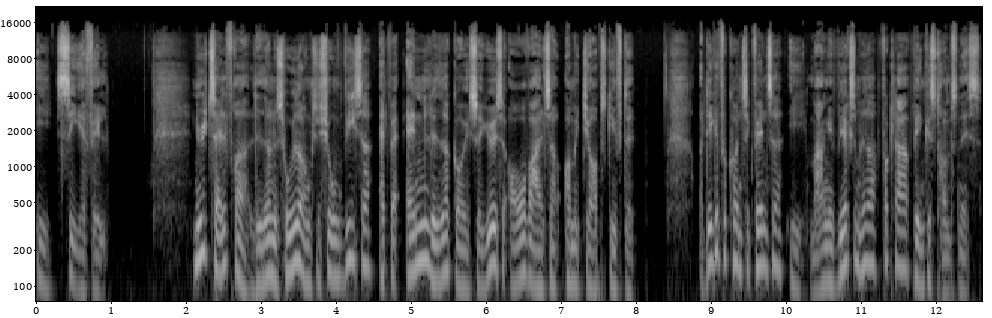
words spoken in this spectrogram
i CFL. Nye tal fra ledernes hovedorganisation viser, at hver anden leder går i seriøse overvejelser om et jobskifte. Og det kan få konsekvenser i mange virksomheder, forklarer Vinke Strømsnes.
